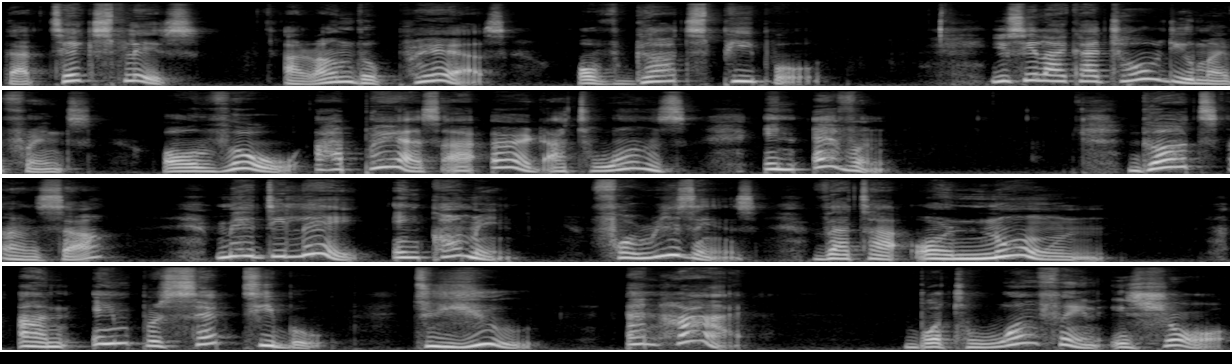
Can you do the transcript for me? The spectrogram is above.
that takes place around the prayers of God's people. You see, like I told you, my friends, although our prayers are heard at once in heaven. God's answer may delay in coming for reasons that are unknown and imperceptible to you and I. But one thing is sure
